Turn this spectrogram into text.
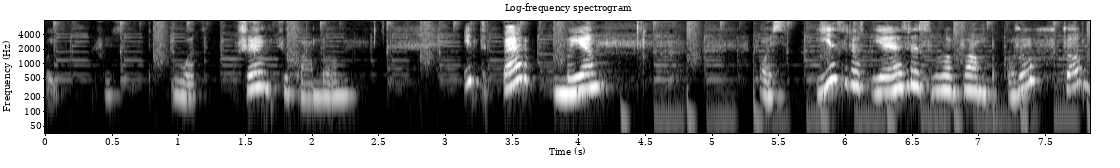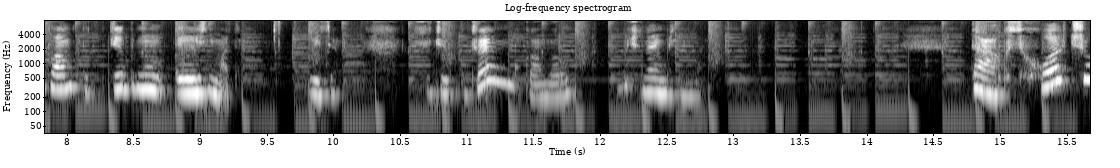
Ой, щось. От, включаємо цю камеру. І тепер ми. Ось, я зараз, я зараз вам покажу, що вам потрібно е, знімати. Дивіться, включаємо камеру, починаємо знімати. Так, хочу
